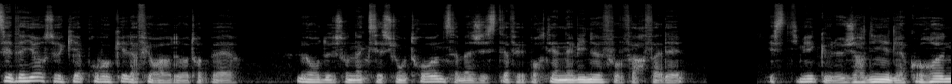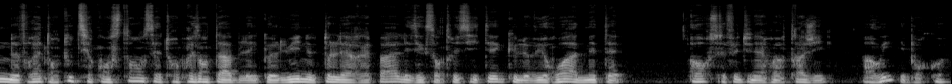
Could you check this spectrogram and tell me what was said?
C'est d'ailleurs ce qui a provoqué la fureur de votre père. Lors de son accession au trône, Sa Majesté a fait porter un habit neuf au farfadet. Estimé que le jardinier de la couronne devrait en toutes circonstances être présentable et que lui ne tolérerait pas les excentricités que le vieux roi admettait. Or, ce fut une erreur tragique. Ah oui, et pourquoi?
